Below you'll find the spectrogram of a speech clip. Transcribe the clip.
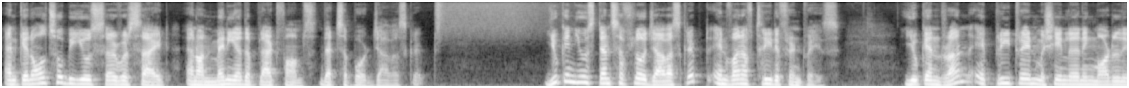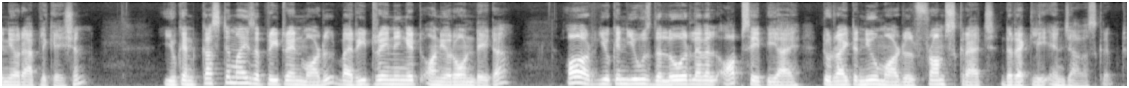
and can also be used server side and on many other platforms that support JavaScript. You can use TensorFlow JavaScript in one of three different ways. You can run a pre-trained machine learning model in your application. You can customize a pre-trained model by retraining it on your own data. Or you can use the lower level ops API to write a new model from scratch directly in JavaScript.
